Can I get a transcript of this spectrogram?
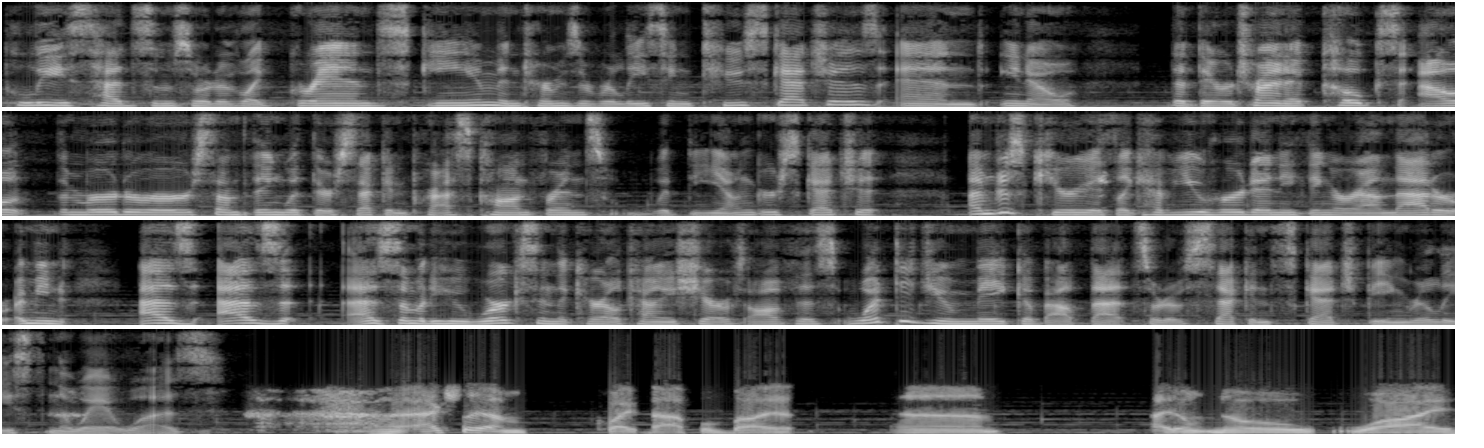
police had some sort of like grand scheme in terms of releasing two sketches, and you know that they were trying to coax out the murderer or something with their second press conference with the younger sketch. I'm just curious, like, have you heard anything around that? Or, I mean, as as as somebody who works in the Carroll County Sheriff's Office, what did you make about that sort of second sketch being released in the way it was? Actually, I'm quite baffled by it. Um, I don't know why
